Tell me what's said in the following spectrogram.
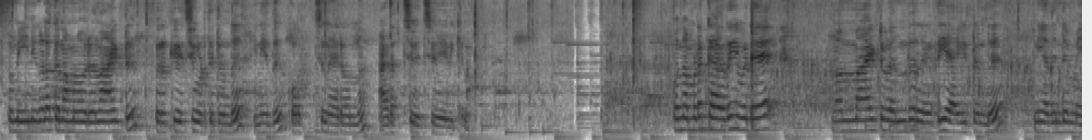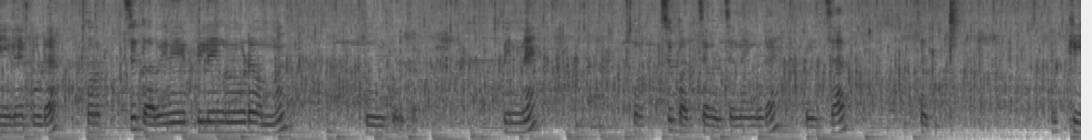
ഇപ്പോൾ മീനുകളൊക്കെ നമ്മൾ ഓരോന്നായിട്ട് പെറുക്കി വെച്ച് കൊടുത്തിട്ടുണ്ട്. ഇനി ഇത് കുറച്ച് നേരം ഒന്ന് അടച്ച് വെച്ച് വേവിക്കണം. അപ്പോൾ നമ്മുടെ കറി ഇവിടെ നന്നായിട്ട് വെന്ത് റെഡി ആയിട്ടുണ്ട്. ഇനി അതിന്റെ മേലെ കൂടെ കുറച്ച് കറിവേപ്പിലയും കൂടെ ഒന്ന് തൂവി കൊടുക്കാം. പിന്നെ കുറച്ച് പച്ച വെളിച്ചെണ്ണയും കൂടെ ഒഴിച്ചാൽ സെറ്റ് ഓക്കേ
